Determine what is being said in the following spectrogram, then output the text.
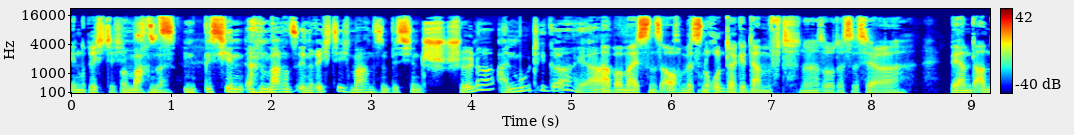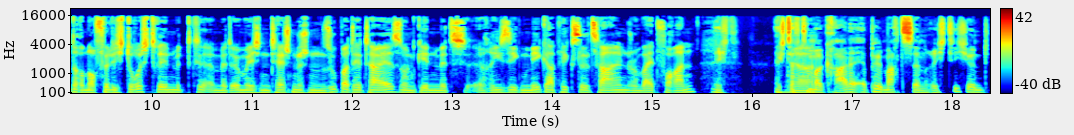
in richtig. Und machen es ein bisschen, machen es in richtig, machen es ein bisschen schöner, anmutiger, ja. Aber meistens auch ein bisschen runtergedampft, ne? So, das ist ja, während andere noch völlig durchdrehen mit, mit irgendwelchen technischen Superdetails und gehen mit riesigen Megapixelzahlen schon weit voran. Echt? Ich dachte ja. mal, gerade Apple macht es dann richtig und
